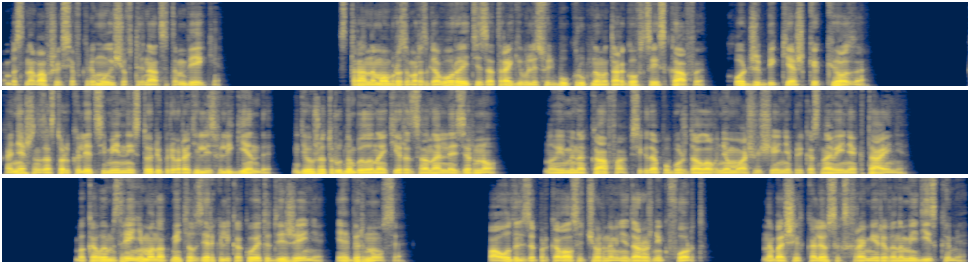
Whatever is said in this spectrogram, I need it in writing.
обосновавшихся в Крыму еще в XIII веке. Странным образом разговоры эти затрагивали судьбу крупного торговца из Кафы, Ходжи Бекеш Кёза. Конечно, за столько лет семейные истории превратились в легенды, где уже трудно было найти рациональное зерно, но именно Кафа всегда побуждала в нем ощущение прикосновения к тайне. Боковым зрением он отметил в зеркале какое-то движение и обернулся. Поодаль запарковался черный внедорожник Форд на больших колесах с хромированными дисками.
